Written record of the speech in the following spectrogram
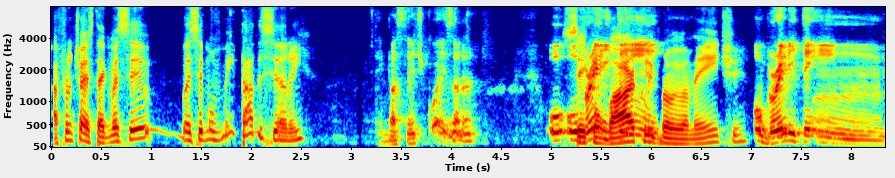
a franchise tag vai ser, vai ser movimentada esse ano, hein? Tem bastante coisa, né? O, o Brady Barkley, tem... provavelmente. O Brady tem.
